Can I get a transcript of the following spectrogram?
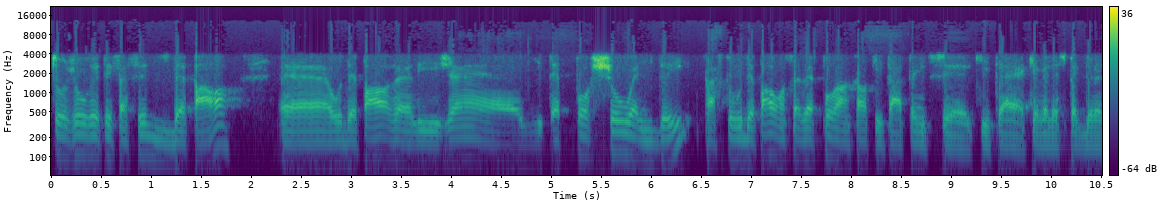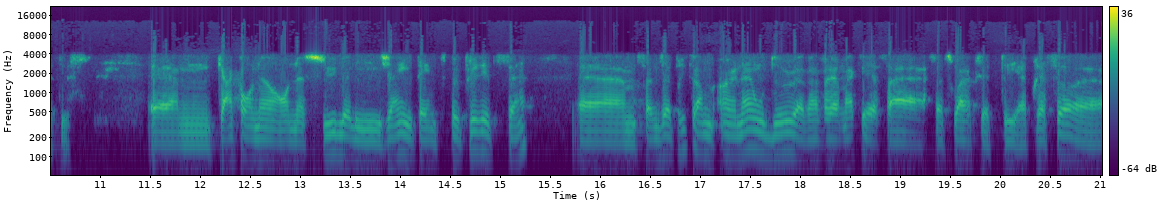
toujours été facile du départ. Euh, au départ, euh, les gens n'étaient pas chauds à l'idée parce qu'au départ, on ne savait pas encore qu'il était atteint, qu'il avait le spectre de l'autisme. quand on a, on a su, les gens étaient un petit peu plus réticents. Euh, ça nous a pris comme un an ou deux avant vraiment que ça, ça soit accepté. Après ça, euh,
